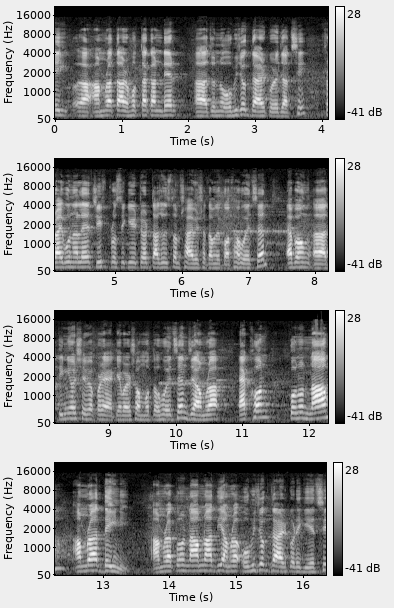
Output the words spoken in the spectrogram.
এই আমরা তার হত্যাকাণ্ডের জন্য অভিযোগ দায়ের করে যাচ্ছি। ট্রাইব্যুনালে চিফ প্রসিকিউটর তাজুল ইসলাম সাহেবের সাথে আমাদের কথা হয়েছেন এবং তিনিও সে ব্যাপারে একেবারে সম্মত হয়েছেন যে আমরা এখন কোনো নাম আমরা দেইনি। আমরা কোনো নাম না দিয়ে আমরা অভিযোগ দায়ের করে গিয়েছি।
